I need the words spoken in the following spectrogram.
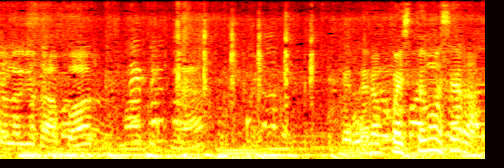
Talaga dapat. Ganda ng pwesto mo, sir. ah.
